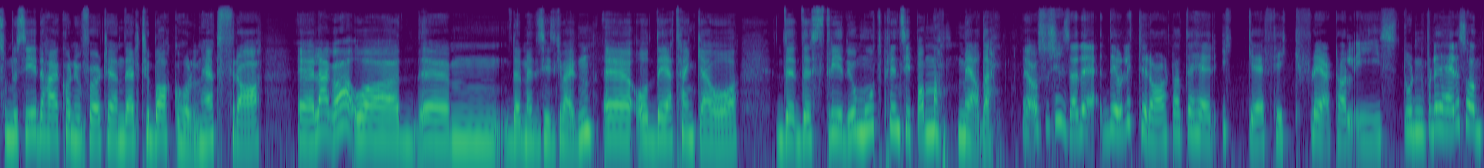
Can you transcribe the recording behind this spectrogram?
som du sier, det her kan jo føre til en del tilbakeholdenhet fra eh, leger og eh, den medisinske verden. Eh, og det tenker jeg òg det, det strider jo mot prinsippene med det. Ja, og så synes jeg det, det er jo litt rart at det her ikke fikk flertall i Stortinget. For det her er sånn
